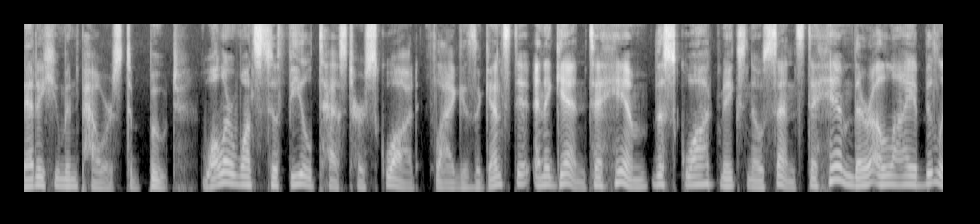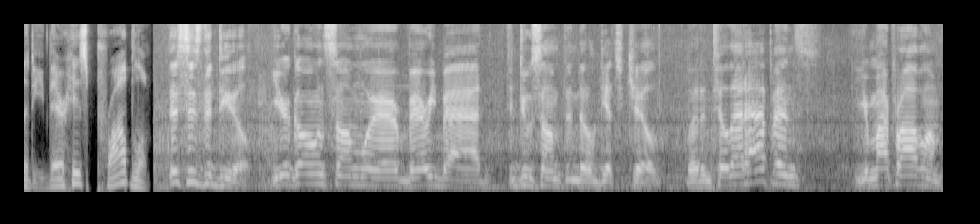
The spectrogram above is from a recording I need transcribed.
metahuman powers to boot. Waller wants to field test her squad. Flag is against it, and again, to him, the squad makes no sense. To him, they're a liability, they're his problem. This is the deal. You're going somewhere very bad to do something that'll get you killed. But until that happens, you're my problem.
